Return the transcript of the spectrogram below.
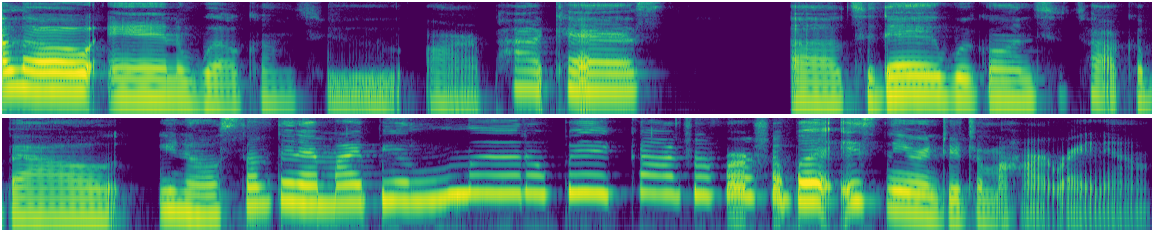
Hello and welcome to our podcast. Uh, today we're going to talk about, you know, something that might be a little bit controversial, but it's near and dear to my heart right now.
